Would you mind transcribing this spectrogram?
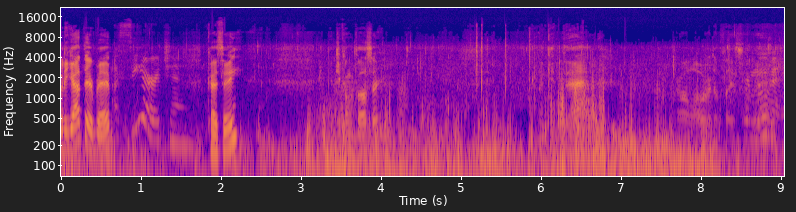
What do you got there, babe? A sea urchin. Can I see? Could you come closer? Look at that. They're all over the place. They're there. moving.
